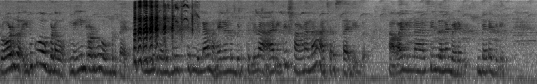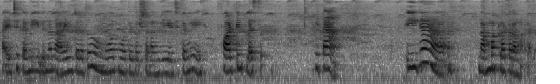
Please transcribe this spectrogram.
ರೋಡ್ಗೆ ಇದಕ್ಕೂ ಹೋಗ್ಬಿಡವು. ಮೇಯ್ನ್ ರೋಡ್ಗೂ ಹೋಗ್ಬಿಡ್ತಾ ಇದ್ವಿ. ಬಿಡ್ತಿರ್ಲಿಲ್ಲ ಮನೆಗಳನ್ನು ಬಿಡ್ತಿರ್ಲಿಲ್ಲ. ಆ ರೀತಿ ಶ್ರಾವಣನ ಆಚರಿಸ್ತಾ ಇದ್ದಿದ್ದು. ಆವಾಗಿನ ಸೀಸನ್ನೇ ಬೇರೆ ಬೇರೆ ಬಿಡಿ. ಹೆಚ್ಚು ಕಮ್ಮಿ ಇದನ್ನು ನಾನು ಹೇಳ್ತಾ ಇರೋದು ಮೂವತ್ತು ಮೂವತ್ತೈದು ವರ್ಷ ನನಗೆ ಹೆಚ್ಚು ಕಮ್ಮಿ ಫಾರ್ಟಿ ಪ್ಲಸ್. ಆಯಿತಾ? ಈಗ ನಮ್ಮ ಮಕ್ಕಳ ಥರ ಮಾಡಲ್ಲ.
